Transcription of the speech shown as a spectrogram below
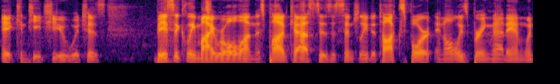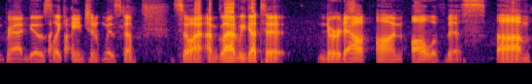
it can teach you, which is basically my role on this podcast is essentially to talk sport and always bring that in when Brad goes like ancient wisdom. So I, am glad we got to nerd out on all of this. Um,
